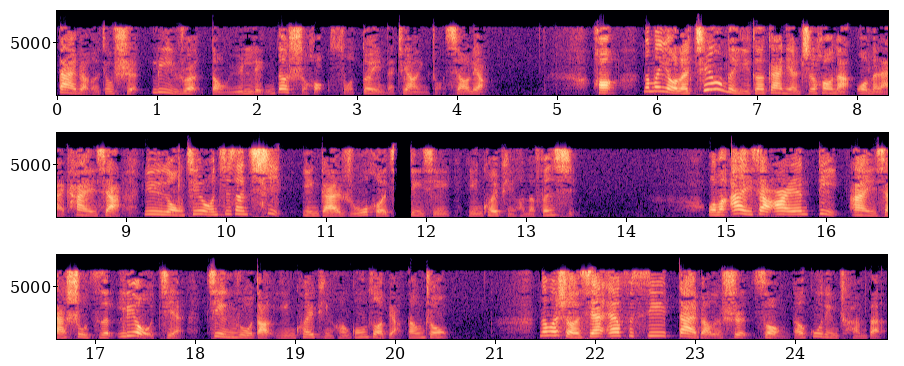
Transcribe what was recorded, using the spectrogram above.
代表的就是利润等于零的时候所对应的这样一种销量。好，那么有了这样的一个概念之后呢，我们来看一下运用金融计算器应该如何进行盈亏平衡的分析。我们按一下 R N D，按一下数字六键，进入到盈亏平衡工作表当中。那么首先 F C 代表的是总的固定成本，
